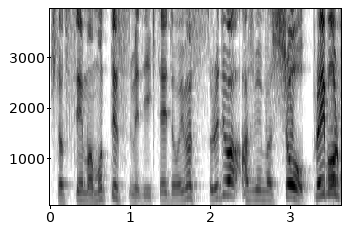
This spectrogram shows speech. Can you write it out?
一つテーマを持って進めていきたいと思います。それでは始めましょう。プレイボール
